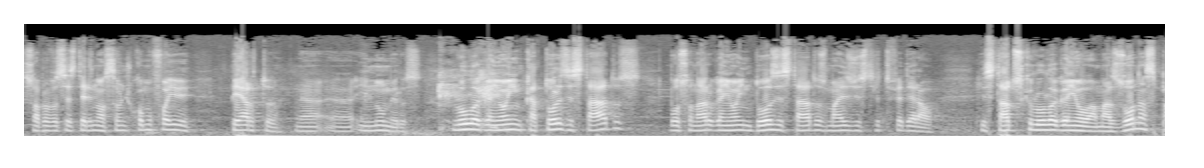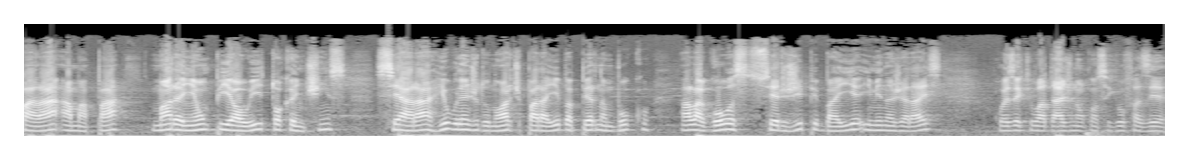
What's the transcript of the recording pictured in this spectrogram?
só para vocês terem noção de como foi perto né, eh, em números. Lula ganhou em 14 estados, Bolsonaro ganhou em 12 estados, mais Distrito Federal. Estados que Lula ganhou: Amazonas, Pará, Amapá, Maranhão, Piauí, Tocantins, Ceará, Rio Grande do Norte, Paraíba, Pernambuco, Alagoas, Sergipe, Bahia e Minas Gerais. Coisa que o Haddad não conseguiu fazer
